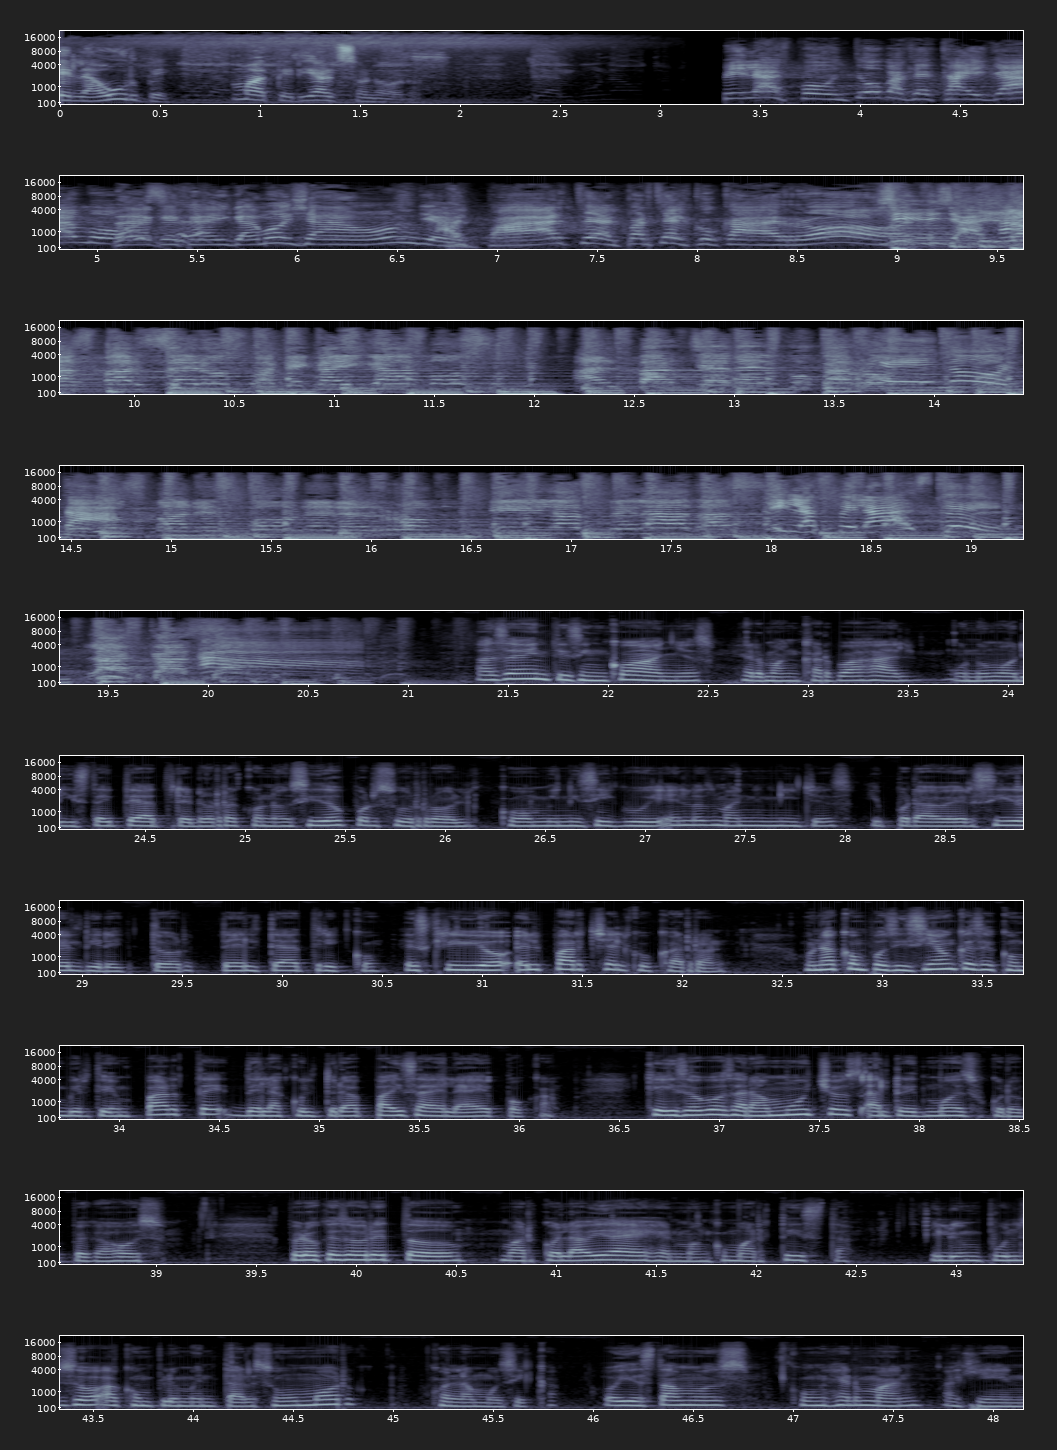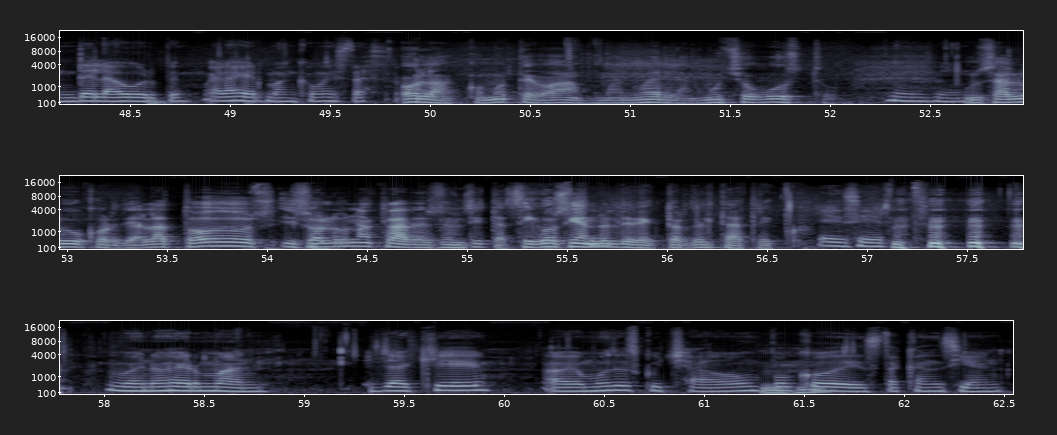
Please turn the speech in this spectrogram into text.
De la urbe, material sonoro. Pilas, punto, para que caigamos. Para que caigamos a dónde. Al parche, al parche del cucarrón. Sí, ya. Pilas, parceros, para que caigamos al parche Hace 25 años, Germán Carvajal, un humorista y teatrero reconocido por su rol como minisigui en Los Maninillos y por haber sido el director del teatrico, escribió El Parche del Cucarrón, una composición que se convirtió en parte de la cultura paisa de la época, que hizo gozar a muchos al ritmo de su coro pegajoso, pero que sobre todo marcó la vida de Germán como artista y lo impulsó a complementar su humor con la música. Hoy estamos con Germán, aquí en De la Urbe. Hola Germán, ¿cómo estás? Hola, ¿cómo te va, Manuela? Mucho gusto. Muy bien. Un saludo cordial a todos y solo una aclaracióncita. Sigo siendo el director del teatrico. Es cierto. bueno, Germán, ya que habíamos escuchado un poco de esta canción,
